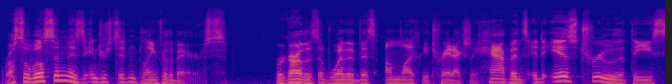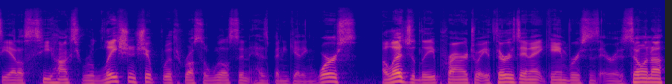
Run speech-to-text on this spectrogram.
Russell Wilson is interested in playing for the Bears. Regardless of whether this unlikely trade actually happens, it is true that the Seattle Seahawks' relationship with Russell Wilson has been getting worse. Allegedly, prior to a Thursday night game versus Arizona,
